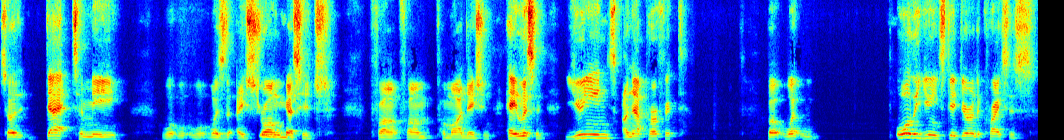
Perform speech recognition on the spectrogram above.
So that to me w- w- was a strong message from from from our nation. Hey, listen, unions are not perfect, but what all the unions did during the crisis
